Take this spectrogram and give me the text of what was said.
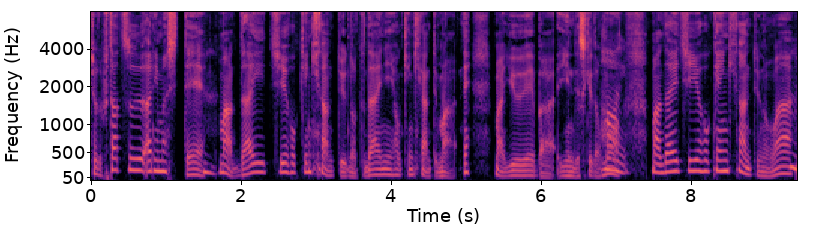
ちょっと二つありまして、うんまあ、第一保険機関っていうのと第二保険機関って、まあね、まあ言えばいいんですけども、はい。まあ、第一保険機関っていうのは、うん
